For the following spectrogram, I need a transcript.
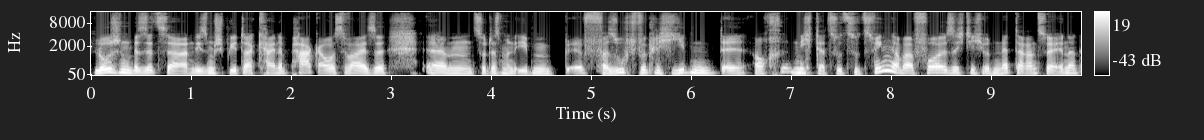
Logenbesitzer an diesem Spieltag keine Parkausweise, ähm, so man eben äh, versucht, wirklich jeden äh, auch nicht dazu zu zwingen, aber vorsichtig und nett daran zu erinnern,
